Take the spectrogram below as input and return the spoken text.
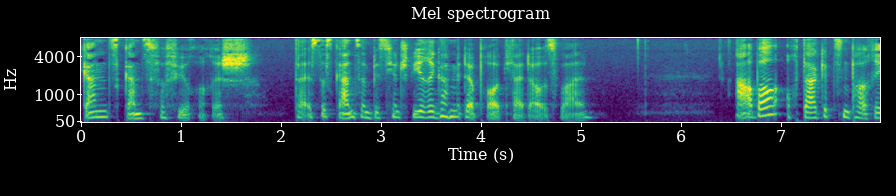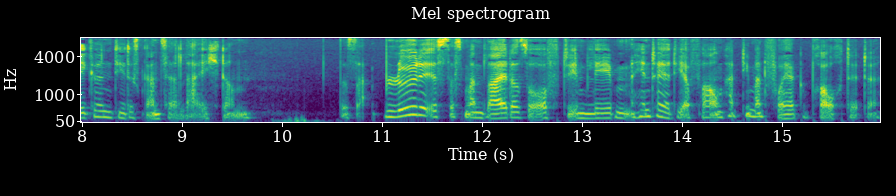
Ganz, ganz verführerisch. Da ist das Ganze ein bisschen schwieriger mit der Brautkleidauswahl. Aber auch da gibt es ein paar Regeln, die das Ganze erleichtern. Das Blöde ist, dass man leider so oft im Leben hinterher die Erfahrung hat, die man vorher gebraucht hätte.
